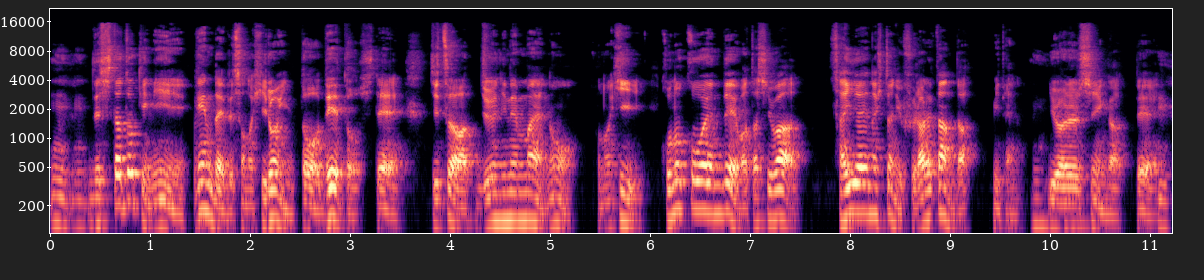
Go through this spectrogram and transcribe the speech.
の。うんうん。で、した時に、現代でそのヒロインとデートをして、実は12年前のこの日、この公園で私は最愛の人に振られたんだ、みたいな言われるシーンがあって、うんで、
